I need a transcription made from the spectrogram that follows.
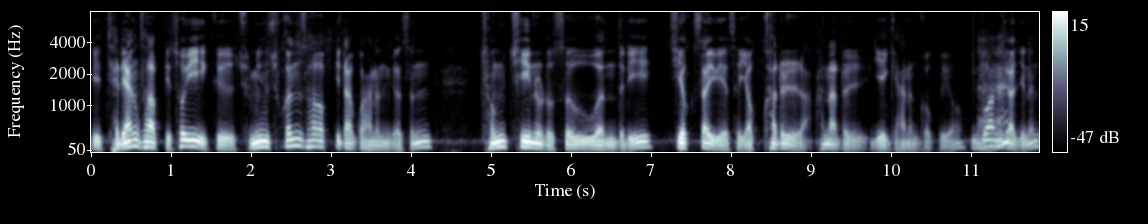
이 재량 사업비 소위 그 주민 수건 사업비라고 하는 것은 정치인으로서 의원들이 지역사회에서 역할을 하나를 얘기하는 거고요. 네. 또한 가지는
